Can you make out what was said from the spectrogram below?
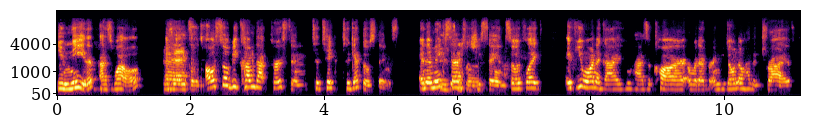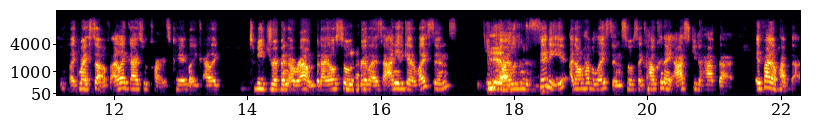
you need as well, Exactly. and also become that person to take to get those things. And it makes sense what she's saying. So if like if you want a guy who has a car or whatever and you don't know how to drive, like myself, I like guys with cars, okay? Like I like to be driven around, but I also Yeah. realize that I need to get a license. Even though I live in the city, I don't have a license. So it's like, how can I ask you to have that if I don't have that?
